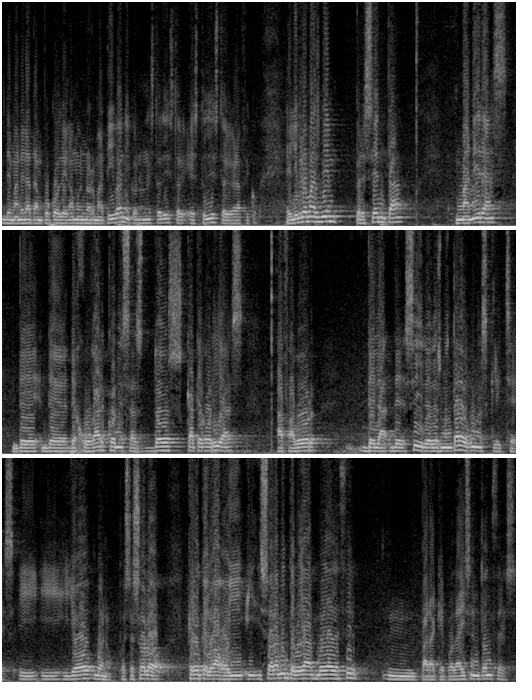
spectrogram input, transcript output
de manera tampoco, digamos, normativa ni con un estudio, estudio historiográfico. El libro más bien presenta maneras de, de jugar con esas dos categorías a favor de la de, sí de desmontar algunos clichés. Y, yo bueno pues eso lo creo que lo hago. Y, solamente voy a voy a decir mm, para que podáis entonces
